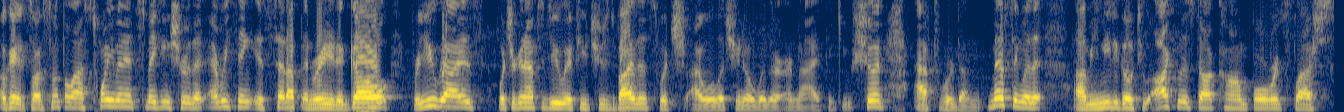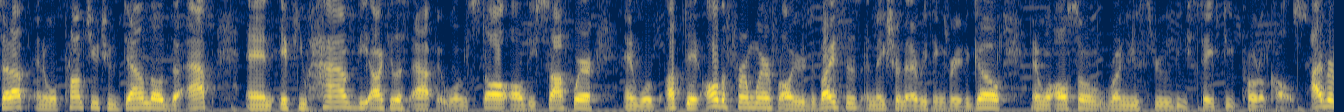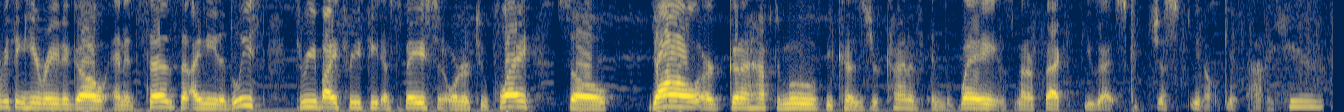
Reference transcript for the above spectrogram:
Okay, so I've spent the last 20 minutes making sure that everything is set up and ready to go. For you guys, what you're gonna have to do if you choose to buy this, which I will let you know whether or not I think you should after we're done messing with it, um, you need to go to oculus.com forward slash setup and it will prompt you to download the app. And if you have the Oculus app, it will install all the software and we'll update all the firmware for all your devices and make sure that everything's ready to go. And we'll also run you through the safety protocols. I have everything here ready to go and it says that I need at least three by three feet of space in order to play. So Y'all are gonna have to move because you're kind of in the way. As a matter of fact, you guys could just, you know, get out of here.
